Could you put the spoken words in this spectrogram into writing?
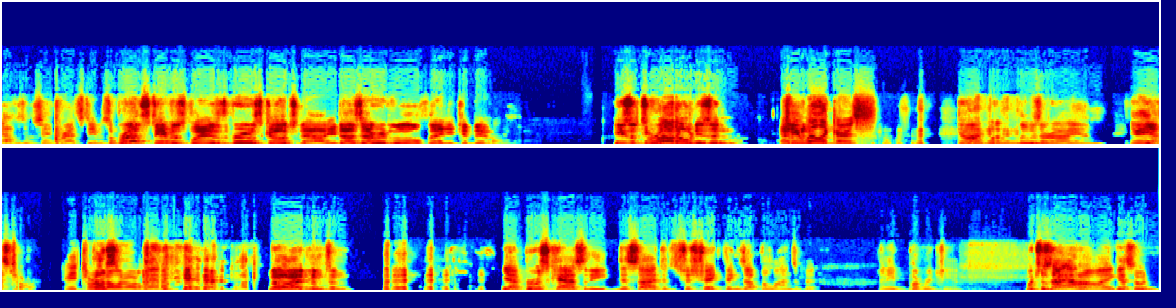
I was going to say Brad Stevens. So Brad Stevens plays the Bruce coach now. He does every little thing he can do. He's in Toronto Willik- and he's in. G. Willikers. God, what a loser I am. You mean, Yes. Tor- you mean Toronto Bruce- and Atlanta? Good, good talk. No, Edmonton. yeah, Bruce Cassidy decided to just shake things up the lines a bit, and he put Ritchie in, which is I, I don't know. I guess it would.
